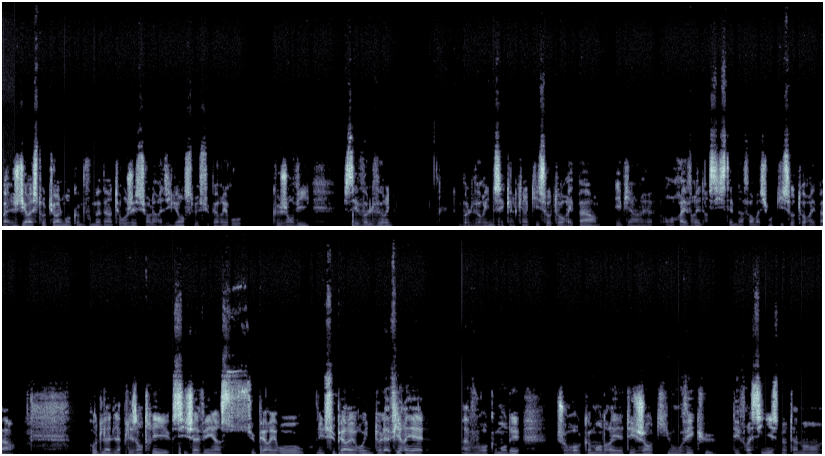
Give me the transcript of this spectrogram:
Bah, Je dirais structurellement, comme vous m'avez interrogé sur la résilience, le super héros que j'envie, c'est Wolverine. Wolverine, c'est quelqu'un qui s'auto-répare. Eh bien, on rêverait d'un système d'information qui s'auto-répare au-delà de la plaisanterie, si j'avais un super-héros ou une super-héroïne de la vie réelle à vous recommander, je recommanderais des gens qui ont vécu des vrais sinistres, notamment euh,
